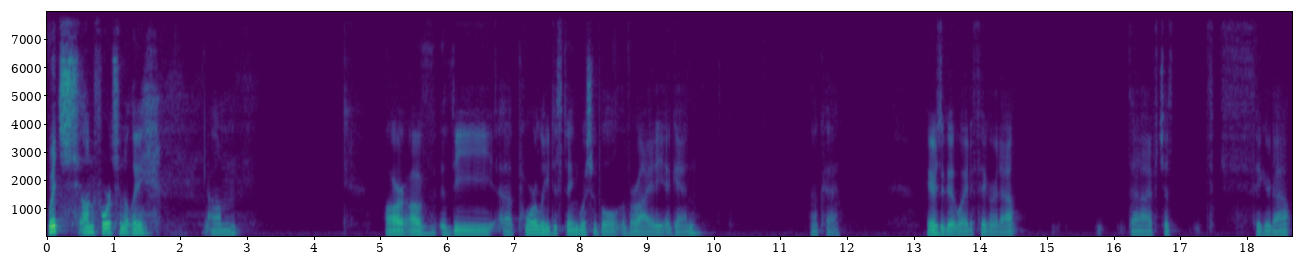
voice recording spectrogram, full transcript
which unfortunately um, are of the uh, poorly distinguishable variety again. Okay. Here's a good way to figure it out that I've just figured out.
